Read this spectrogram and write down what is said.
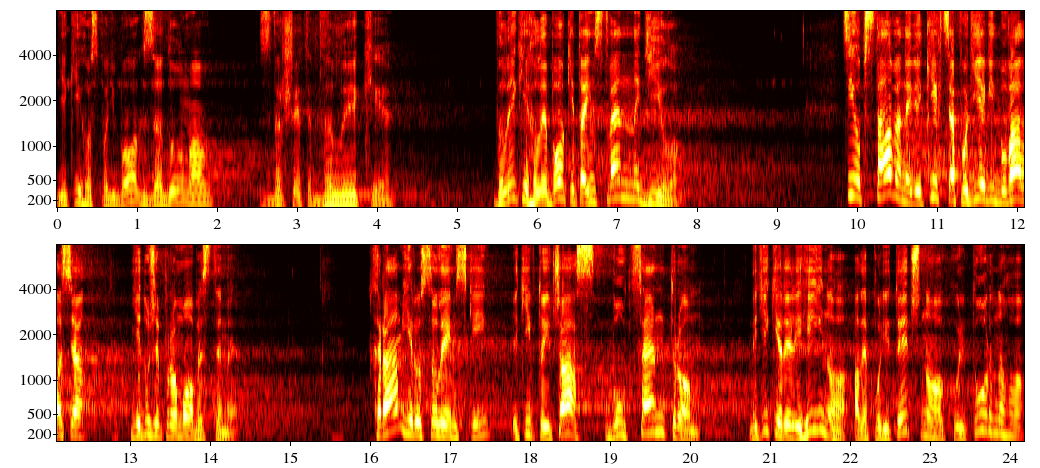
якій Господь Бог задумав звершити велике, велике, глибоке таїнственне діло. Ці обставини, в яких ця подія відбувалася, є дуже промовистими. Храм Єрусалимський, який в той час був центром не тільки релігійного, але політичного, культурного,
